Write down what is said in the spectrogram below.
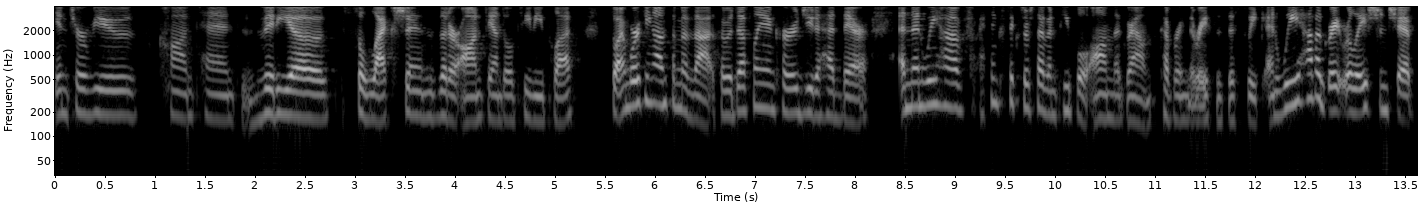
interviews, content, videos, selections that are on FanDuel TV Plus. So I'm working on some of that. So I would definitely encourage you to head there. And then we have, I think, six or seven people on the grounds covering the races this week. And we have a great relationship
